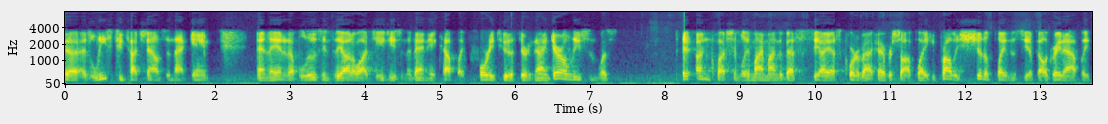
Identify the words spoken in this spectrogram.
uh, at least two touchdowns in that game. And they ended up losing to the Ottawa Gee-Gees in the Vanier Cup, like 42 to 39. Daryl Leason was unquestionably, in my mind, the best CIS quarterback I ever saw play. He probably should have played in the CFL. Great athlete.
